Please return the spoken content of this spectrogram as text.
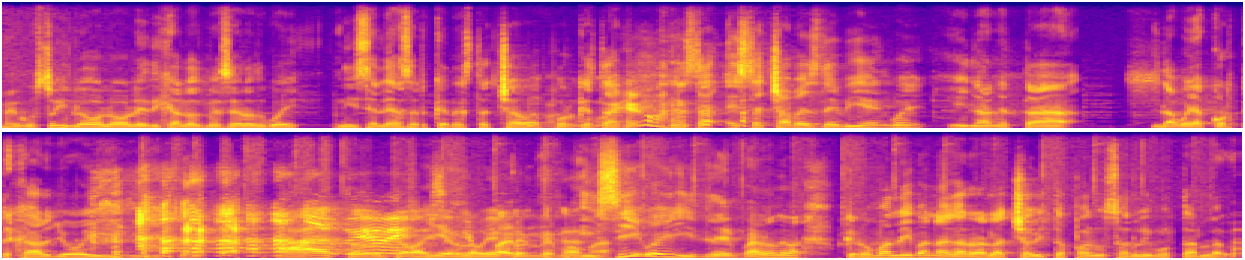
Me gustó y luego, luego le dije a los meseros, güey, ni se le acerquen a esta chava porque esta, esta, esta chava es de bien, güey, y la neta la voy a cortejar yo y, y, Ah, todo un caballero, lo voy a cortejar. y sí, güey, y de ¿para dónde va? Porque nomás le iban a agarrar a la chavita para usarla y botarla, güey.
